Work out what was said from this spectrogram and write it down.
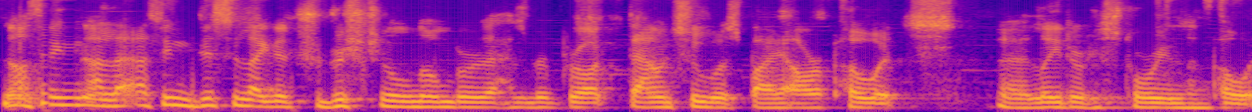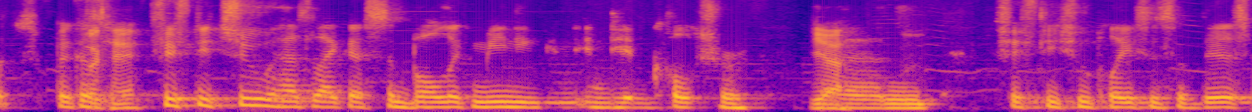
No, I think I think this is like a traditional number that has been brought down to us by our poets, uh, later historians and poets, because okay. 52 has like a symbolic meaning in Indian culture. Yeah. Um, 52 places of this,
